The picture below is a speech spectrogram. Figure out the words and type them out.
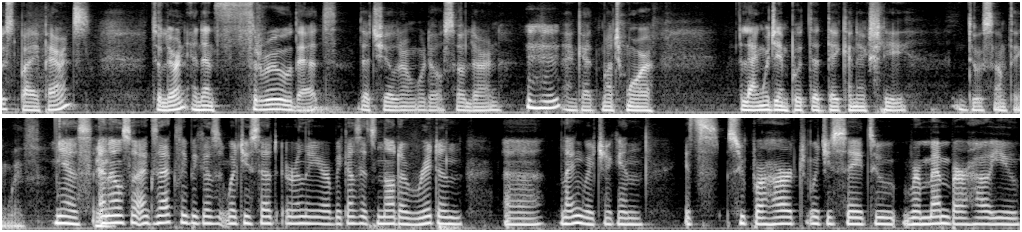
used by parents to learn, and then through that, the children would also learn Mm-hmm. and get much more language input that they can actually do something with. Yes, and also exactly because what you said earlier, because it's not a written uh, language. Again, it's super hard. What you say to remember how you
